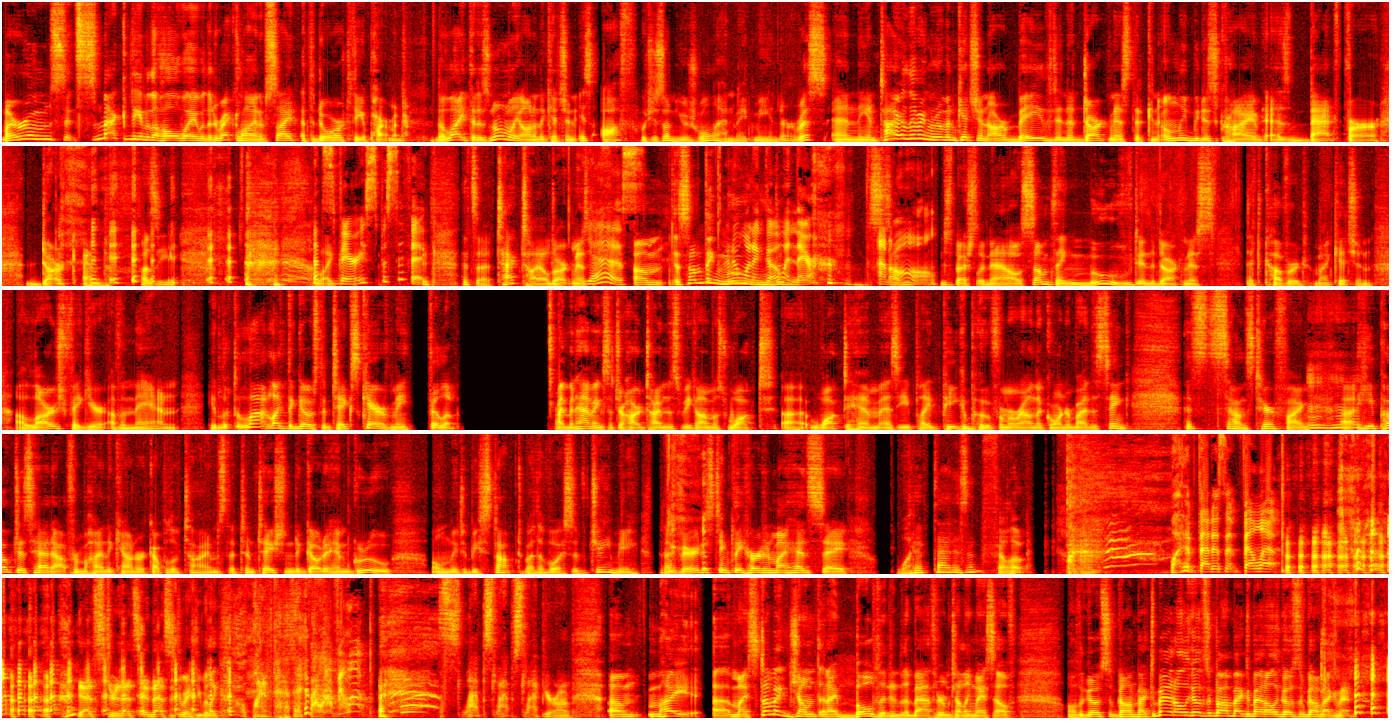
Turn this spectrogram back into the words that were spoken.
My room sits smack at the end of the hallway with a direct line of sight at the door to the apartment. The light that is normally on in the kitchen is off, which is unusual and made me nervous, and the entire living room and kitchen are bathed in a darkness that can only be described as bat fur, dark and fuzzy. That's like very specific. it's a tactile darkness. Yes. Um, something moved. I don't want to go in there at all. Especially now, something moved in the darkness that covered my kitchen. A large figure of a man. He looked a lot like the ghost that takes care of me, Philip. I've been having such a hard time this week. I almost walked uh, walked to him as he played peekaboo from around the corner by the sink. This sounds terrifying. Uh, he poked his head out from behind the counter a couple of times. The temptation to go to him grew, only to be stopped by the voice of Jamie that I very distinctly heard in my head say, "What if that isn't Philip?" What if that isn't Philip? yeah, that's true. That's in that situation. You'd be like, "What if that isn't Philip?" Slap, slap, slap your arm. Um, my uh, my stomach jumped and I bolted into the bathroom, telling myself, "All the ghosts have gone back to bed. All the ghosts have gone back to bed. All the ghosts have gone back to bed."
